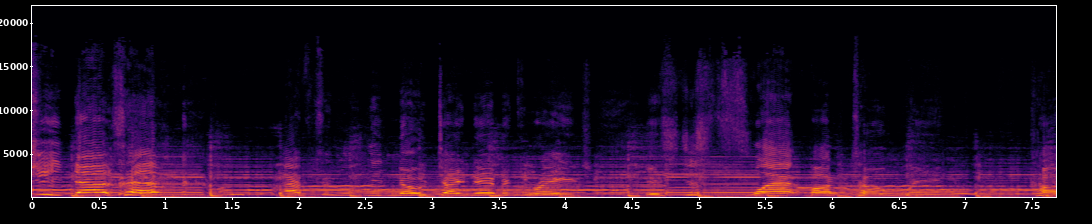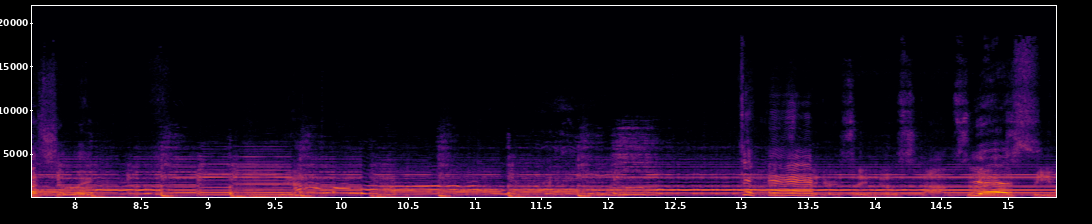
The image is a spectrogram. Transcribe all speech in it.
she does have no dynamic range. It's just flat monotone wing constantly. Here, say no stop sign, Yes. speed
